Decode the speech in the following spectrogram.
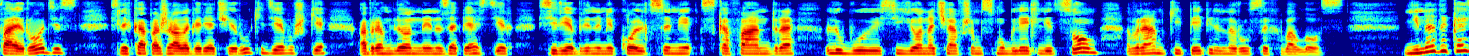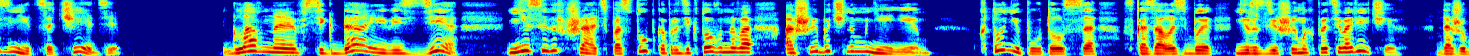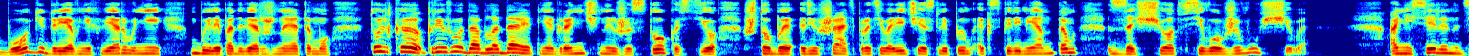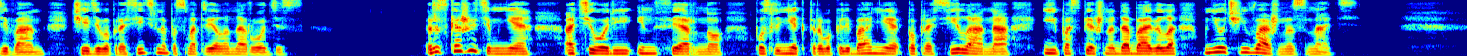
Файродис слегка пожала горячие руки девушки, обрамленные на запястьях серебряными кольцами скафандра, любуясь ее начавшим смуглеть лицом в рамке пепельно-русых волос. «Не надо казниться, Чеди. Главное, всегда и везде не совершать поступка, продиктованного ошибочным мнением. Кто не путался в, казалось бы, неразрешимых противоречиях? Даже боги древних верований были подвержены этому. Только природа обладает неограниченной жестокостью, чтобы решать противоречия слепым экспериментам за счет всего живущего. Они сели на диван. Чеди вопросительно посмотрела на Родис. «Расскажите мне о теории инферно», — после некоторого колебания попросила она и поспешно добавила, «мне очень важно знать».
